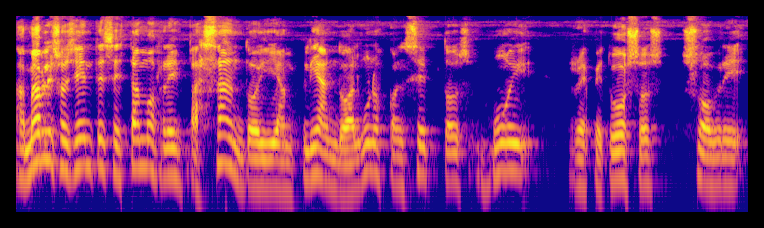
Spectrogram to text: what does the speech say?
Amables oyentes, estamos repasando y ampliando algunos conceptos muy respetuosos sobre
